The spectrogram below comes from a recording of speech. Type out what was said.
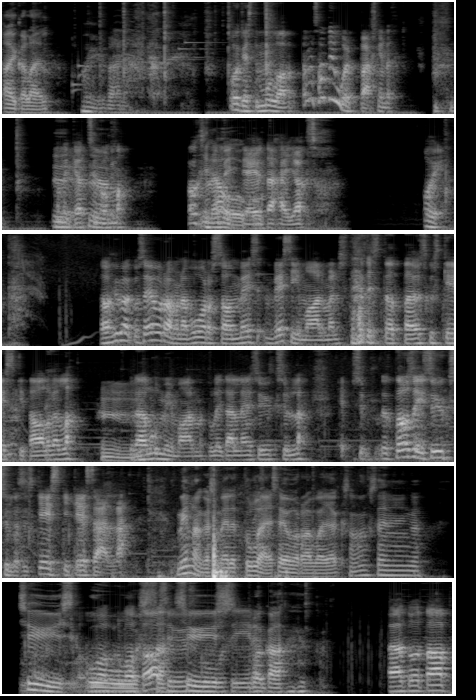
Aika lailla. Oi hyvä. Oikeesti mulla on... Mä saatiin uudet pähkinät. Mm, kätsi joo. homma. Onks Ihan nämä vittiä jo tähän jaksoon? Oi että. Tää on hyvä, kun seuraavana vuorossa on mes- vesimaailma, niin sitä täytyy sitten ottaa joskus keskitalvella. Hmm. Tää lumimaailma tuli tälleen syksyllä. Sy- tosi syksyllä, siis keskikesällä. Milloinkas meille tulee seuraava jakso? Onko se niinku syyskuussa? Loka, syyskuu Syys, siinä. loka. Ää, tuota,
